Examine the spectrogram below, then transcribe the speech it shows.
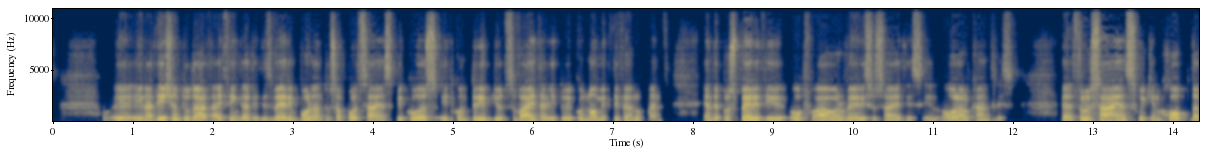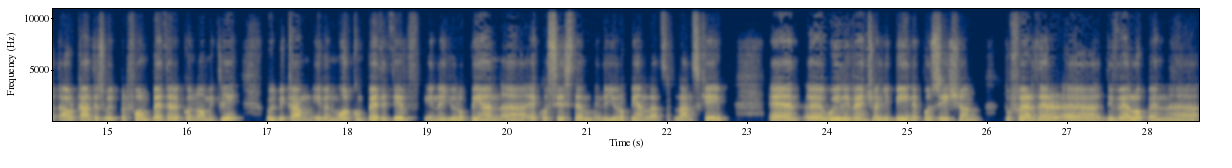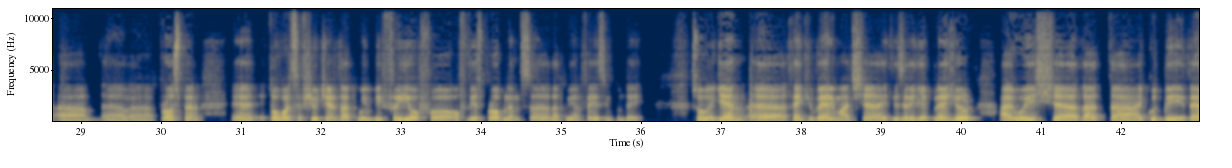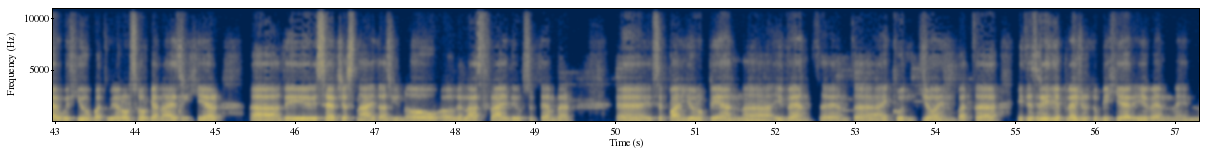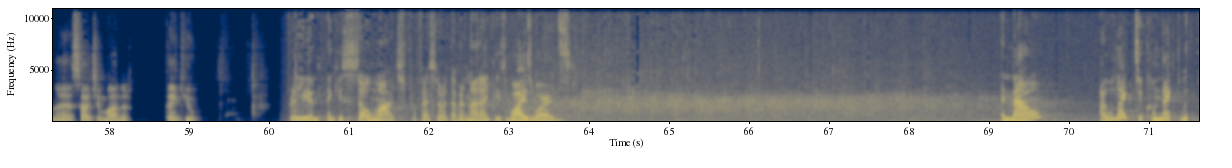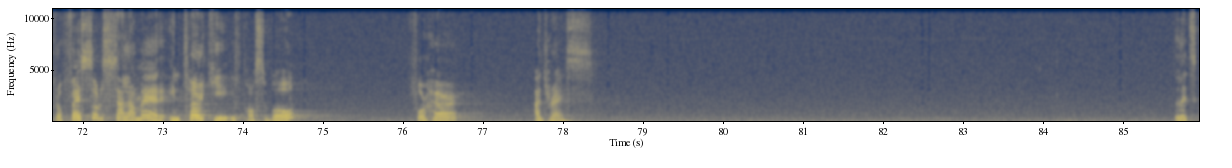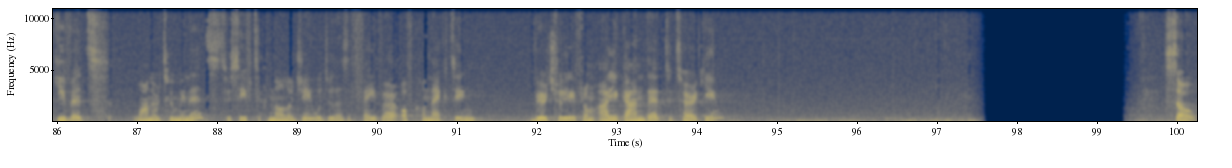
in addition to that, I think that it is very important to support science because it contributes vitally to economic development and the prosperity of our various societies in all our countries. Uh, through science, we can hope that our countries will perform better economically, will become even more competitive in a European uh, ecosystem, in the European landscape, and uh, will eventually be in a position to further uh, develop and uh, uh, prosper towards a future that will be free of, of these problems that we are facing today. So again, uh, thank you very much. Uh, it is really a pleasure. I wish uh, that I could be there with you, but we are also organizing here the Researchers Night, as you know, the last Friday of September. Uh, it's a pan-European uh, event and uh, I couldn't join, but it is really a pleasure to be here even in such a manner. Thank you. Brilliant. Thank you so much, Professor Tavernarakis. Wise words. And now, I would like to connect with Professor Sağlamer in Turkey, if possible, for her address. Let's give it one or two minutes to see if technology would do us a favor of connecting virtually from Alicante to Turkey. So,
